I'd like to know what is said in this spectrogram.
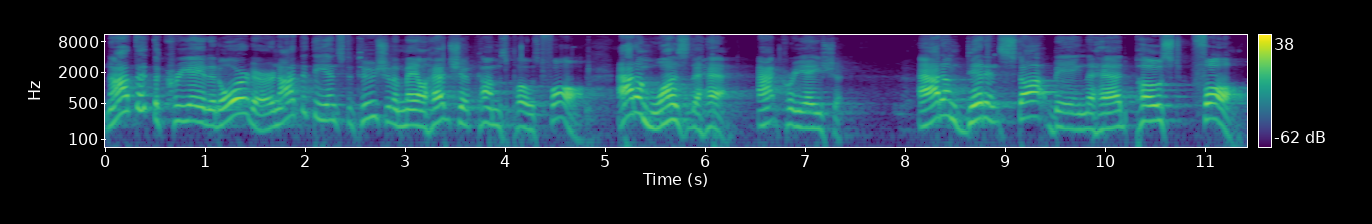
Not that the created order, not that the institution of male headship comes post fall. Adam was the head at creation. Adam didn't stop being the head post fall.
